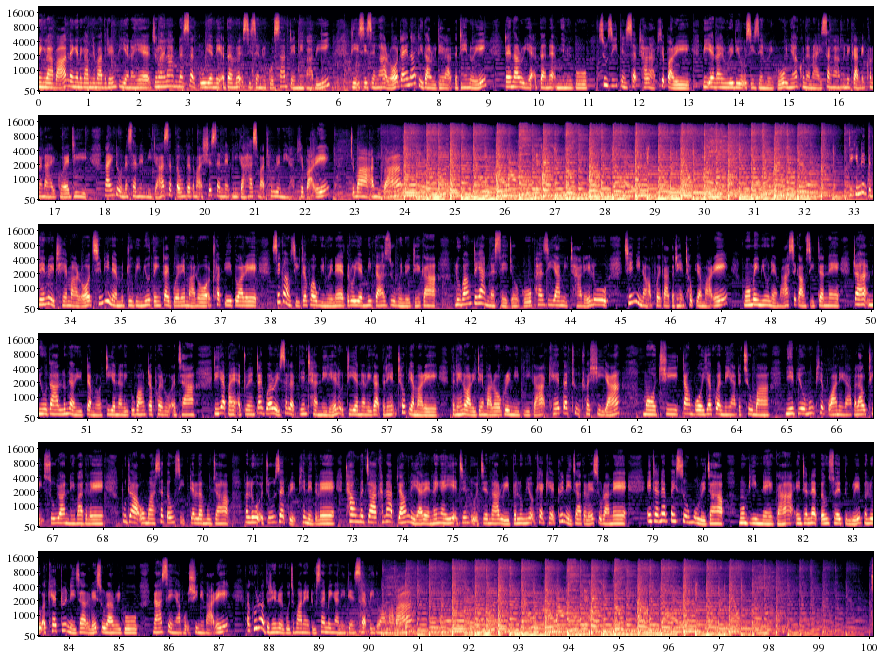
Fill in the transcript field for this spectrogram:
မင်္ဂလာပါနိုင်ငံတကာမြန်မာသတင်း PNN ရဲ့ဇူလိုင်လ29ရက်နေ့အတန်လွဲ့အစီအစဉ်တွေကိုစတင်နေပါပြီဒီအစီအစဉ်ကတော့တိုင်းသားဒေသတွေတဲကသတင်းတွေတိုင်းသားတွေရဲ့အတန်နဲ့အမြင်တွေကိုစူးစီးတင်ဆက်ထားတာဖြစ်ပါတယ် PNN Radio အစီအစဉ်တွေကိုည9:15မိနစ်ကနေ9:00ခွဲအထိလိုင်းတူ20မီတာ73.80 MHz မှာထုတ်လွှင့်နေတာဖြစ်ပါတယ်ကျွန်မအမီပါ သတင်းတွေထဲမှာတော့ချင်းပြည်နယ်မတူပီမြို့သိမ်းတိုက်ပွဲထဲမှာတော့ထွက်ပြေးသွားတဲ့စစ်ကောင်စီတပ်ဖွဲ့ဝင်တွေနဲ့သူတို့ရဲ့မိသားစုဝင်တွေတဲကလူပေါင်း120ကျော်ကိုဖမ်းဆီးရမိထားတယ်လို့ချင်းညီနောင်အဖွဲ့ကသတင်းထုတ်ပြန်ပါတယ်။မိုးမိတ်မြို့နယ်မှာစစ်ကောင်စီတပ်နဲ့တဟအမျိုးသားလွတ်မြောက်ရေးတပ်မတော် TNL ပူးပေါင်းတပ်ဖွဲ့တို့အကြားဒီရက်ပိုင်းအတွင်းတိုက်ပွဲတွေဆက်လက်ပြင်းထန်နေတယ်လို့ TNL ကသတင်းထုတ်ပြန်ပါတယ်။သတင်းလွှာတွေထဲမှာတော့ဂရီနီပြည်ကခဲသက်ထုထွက်ရှိရာ မော်ချီတောင်ပေါ်ရက်ကွက်နေရာတချို့မှာမြေပြိုမှုဖြစ်ပွားနေတာဘလောက်ထိဆိုးရွားနေပါသလဲပူတာအိုမှာ73စီပြက်လက်မှုကြောင့်ဘလို့အကျိုးဆက်တွေဖြစ်နေသလဲထောင်မကြာခဏပြောင်းနေရတဲ့နိုင်ငံရေးအကျဉ်းသူအကျဉ်းသားတွေဘလို့မျိုးအခက်အခဲတွေ့နေကြသလဲဆိုတာနဲ့အင်တာနက်ပိတ်ဆို့မှုတွေကြောင့်မွန်ပြည်နယ်ကအင်တာနက်သုံးစွဲသူတွေဘလို့အခက်တွေ့နေကြသလဲဆိုတာတွေကိုနားဆင်ရဖို့ရှိနေပါတယ်အခုတော့သတင်းတွေကိုကျွန်မနဲ့အတူစိုင်းမင်းကနေတင်ဆက်ပေးသွားမှာပါ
